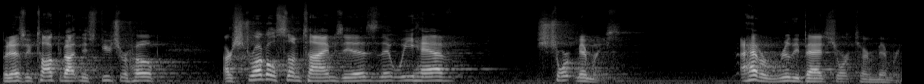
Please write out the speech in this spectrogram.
But as we've talked about in this future hope, our struggle sometimes is that we have short memories. I have a really bad short term memory.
